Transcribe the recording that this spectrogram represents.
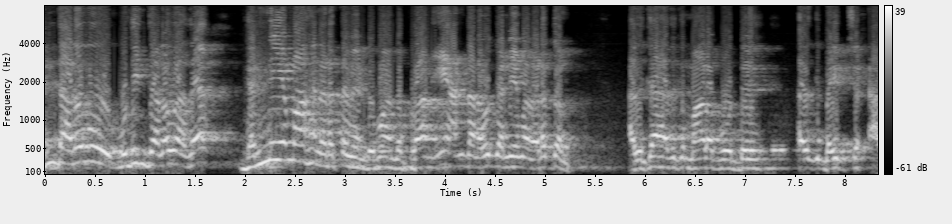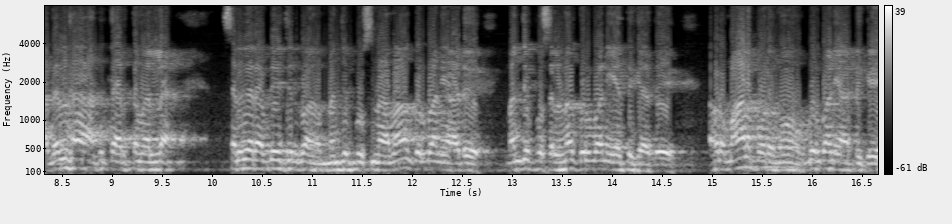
எந்த அளவு முடிந்த அளவு அதை கண்ணியமாக நடத்த வேண்டுமோ அந்த பிராணியை அந்த அளவு கண்ணியமா நடத்தணும். அதுக்காக அதுக்கு மாலை போட்டு அதுக்கு பைக் அதெல்லாம் அதுக்கு அர்த்தம் அல்ல. சில பேர் அப்படியே வச்சிருப்பாங்க மஞ்சள் பூசினாதான் குர்பானி ஆடு மஞ்சள் பூசலைன்னா குர்பானி ஏத்துக்காது. அப்புறம் மாலை போடணும் குர்பானி ஆட்டுக்கு.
